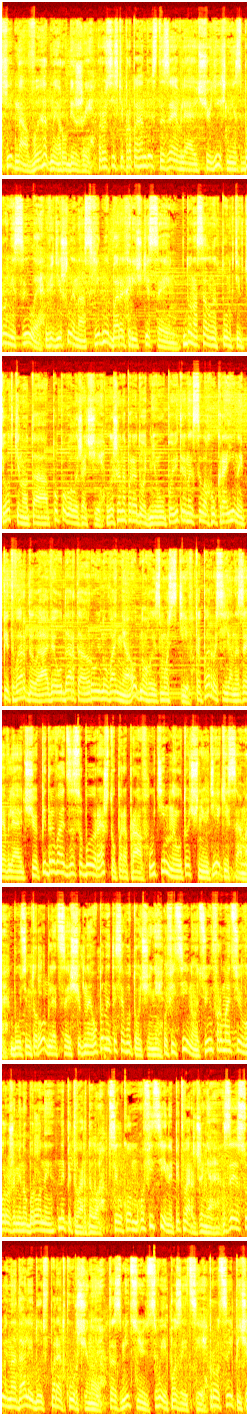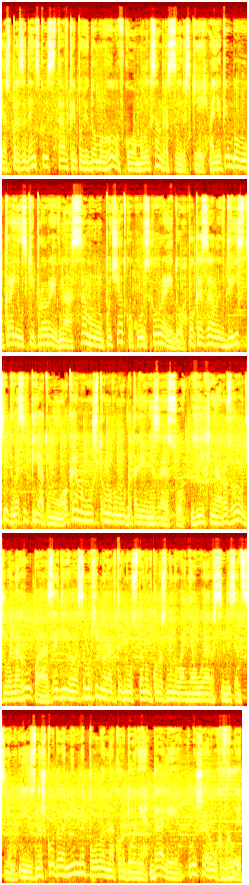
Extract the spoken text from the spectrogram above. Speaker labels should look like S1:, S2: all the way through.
S1: відхід на вигадні рубежі. Російські пропагандисти заявляють, що їхні збройні сили відійшли на східний берег річки Сейм до населених пунктів Тьоткіно та Попово-Лежачі. Лише напередодні у повітряних силах України підтвердили авіаудар та руйнування одного із мостів. Тепер росіяни заявляють, що підривають за собою решту переправ. Утім, не уточнюють, які саме. Буцімто роблять це, щоб не опинитися в оточенні. Офіційно цю інформацію вороже міноборони не підтвердило. Цілком офіційне підтвердження. ЗСУ і надалі йдуть вперед Курщиною та зміцнюють свої позиції. Про це під час президентської ставки повідомив головком Олександр Сирський. А яким був український прорив на самому початку курського рейду, показали в 225-му окремому штурмовому батальйоні ЗСУ. Їхня розгороджувальна група задіяла самохідну реактивну установку розмінування УР-77 і знешкодила мінне поле на кордоні. Далі лише рух вглиб.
